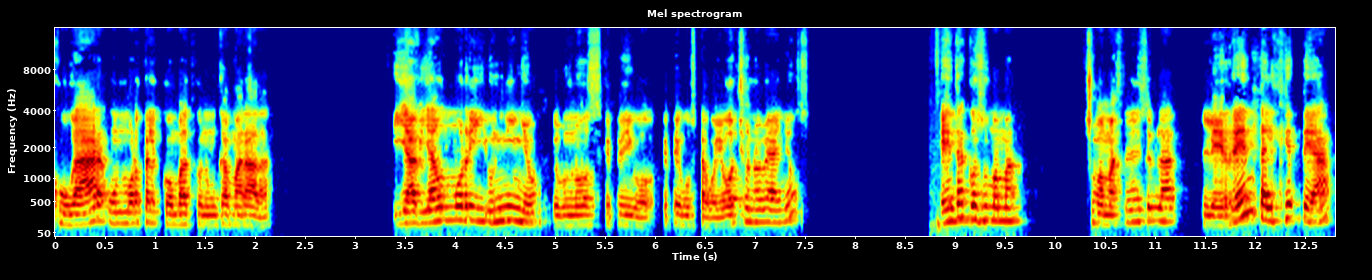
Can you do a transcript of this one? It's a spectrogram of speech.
jugar un Mortal Kombat con un camarada. Y había un morri, un niño de unos, ¿qué te digo? ¿Qué te gusta, güey? 8 o 9 años. Entra con su mamá, su mamá está en el celular, le renta el GTA,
